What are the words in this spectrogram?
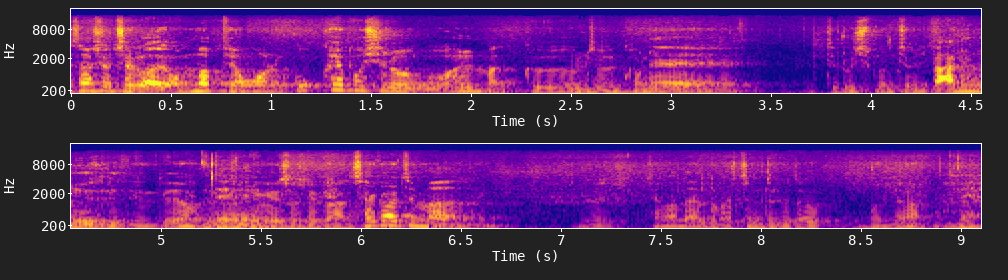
사실 제가 엄마 병원을 꼭 해보시라고 할 만큼 음. 권해드리고 싶은 좀 많은 이유들이 있는데요 네. 그 중에서 제가 한 세 가지만 생각나는 데 말씀드리다 보면 네.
